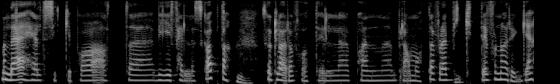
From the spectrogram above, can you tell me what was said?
Men det er jeg helt sikker på at eh, vi i fellesskap da, Mm. skal klare å få til eh, på en eh, bra måte. For det er viktig for Norge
